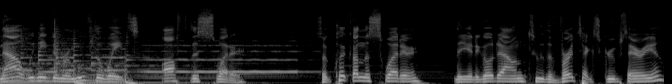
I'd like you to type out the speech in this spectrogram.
Now we need to remove the weights off this sweater. So click on the sweater then you're gonna go down to the vertex groups area,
